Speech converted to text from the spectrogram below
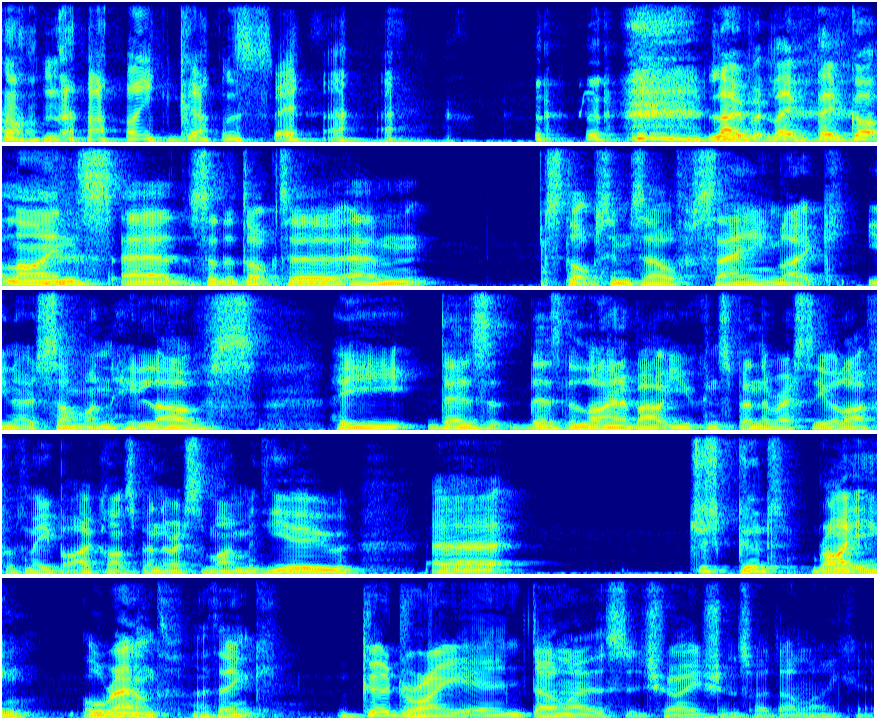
Oh no, you can't say that. No, but they've, they've got lines. Uh, so the doctor um, stops himself saying, like, you know, someone he loves. He there's there's the line about you can spend the rest of your life with me, but I can't spend the rest of mine with you. Uh, just good writing all round, I think. Good writing. Don't like the situation, so I don't like it.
